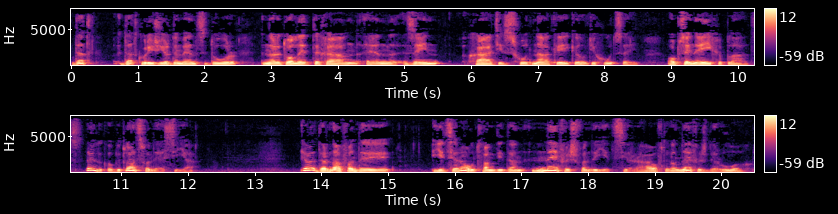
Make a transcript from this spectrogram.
dat, dat corrigeert de mens door naar het toilet te gaan en zijn gaatjes goed nakijken of die goed zijn, op zijn eigen plaats, duidelijk op de plaats van de Asiya. Ja, daarna van de Yetzira ontvangt hij dan nefesh van de Yetzira, oftewel nefesh de Ruach.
